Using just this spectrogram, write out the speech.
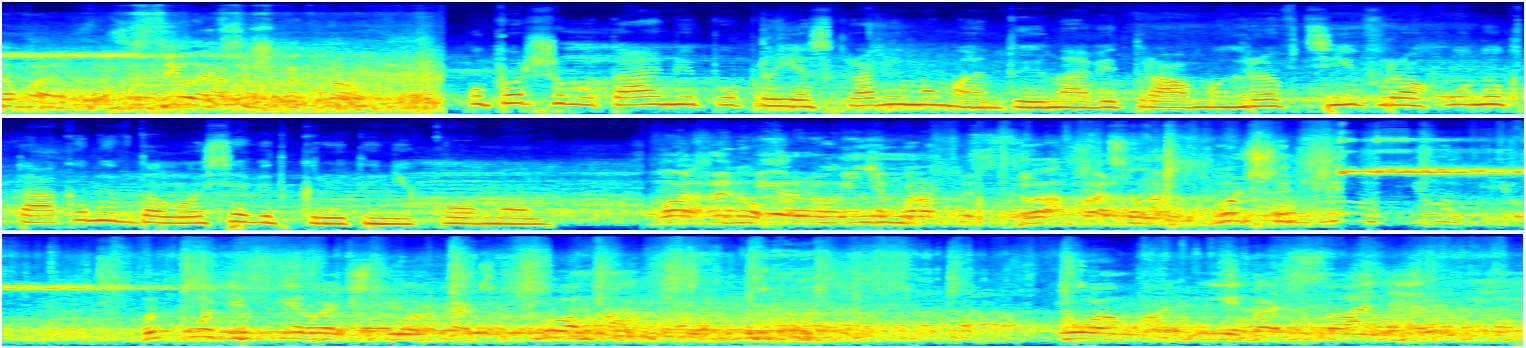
Давай, сделай все. У першому таймі, попри яскраві моменти і навіть травми гравців, рахунок так і не вдалося відкрити нікому. Можно первыми не пропустить. Да, пацаны, больше бьем, бьем, бьем. Выходим первая четверка. Тёма, Тёма, Игорь, Саня и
